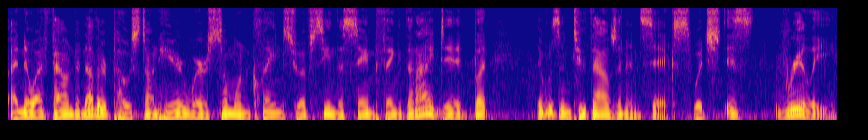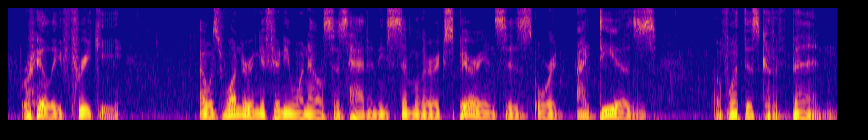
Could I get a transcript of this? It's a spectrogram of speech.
I know I found another post on here where someone claims to have seen the same thing that I did, but it was in 2006, which is really, really freaky. I was wondering if anyone else has had any similar experiences or ideas. of what this could have been.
